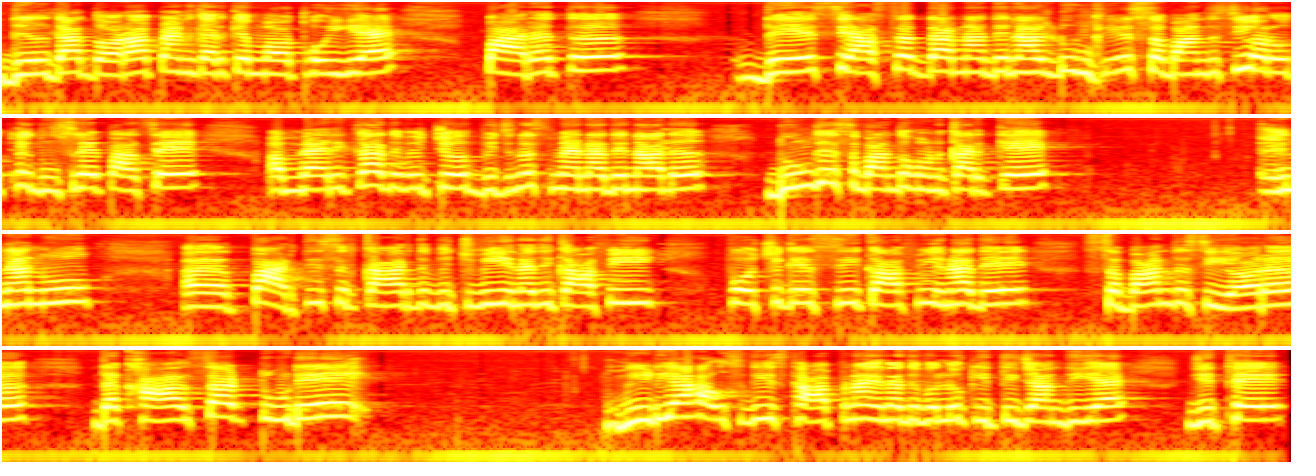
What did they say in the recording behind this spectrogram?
ਦਿਲ ਦਾ ਦੌਰਾ ਪੈਣ ਕਰਕੇ ਮੌਤ ਹੋਈ ਹੈ। ਭਾਰਤ ਦੇ ਸਿਆਸਤਦਾਨਾਂ ਦੇ ਨਾਲ ਡੂੰਘੇ ਸਬੰਧ ਸੀ ਔਰ ਉੱਥੇ ਦੂਸਰੇ ਪਾਸੇ ਅਮਰੀਕਾ ਦੇ ਵਿੱਚ ਬਿਜ਼ਨਸਮੈਨਾਂ ਦੇ ਨਾਲ ਡੂੰਘੇ ਸਬੰਧ ਹੋਣ ਕਰਕੇ ਇਹਨਾਂ ਨੂੰ ਭਾਰਤੀ ਸਰਕਾਰ ਦੇ ਵਿੱਚ ਵੀ ਇਹਨਾਂ ਦੀ ਕਾਫੀ ਪੁੱਛ ਪੁੱਛਗਿੱਛ ਸੀ, ਕਾਫੀ ਇਹਨਾਂ ਦੇ ਸਬੰਧ ਸੀ ਔਰ the Khalsa today media house ਦੀ ਸਥਾਪਨਾ ਇਹਨਾਂ ਦੇ ਵੱਲੋਂ ਕੀਤੀ ਜਾਂਦੀ ਹੈ, ਜਿੱਥੇ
